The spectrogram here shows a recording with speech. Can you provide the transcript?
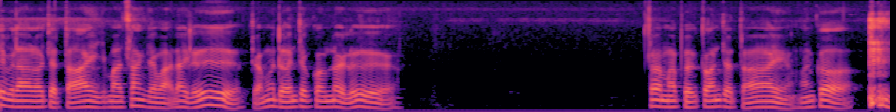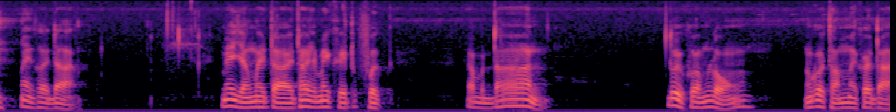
ที่เวลาเราจะตายจะมาสร้างจังหวะได้หรือ จะมาเดินจงกรมได้หรือถ้ามาฝึกตอนจะตาย มันก็ไม่ค่อยได้ไม่ยังไม่ตายถ้ายังไม่เคยฝึกถ้ามันด้าน ด้วยความหลง มันก็ทำไม่ค่อยได้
